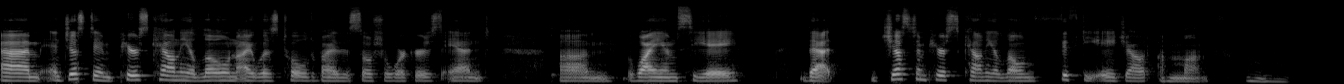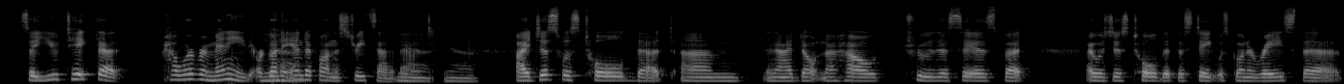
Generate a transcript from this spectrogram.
Um, and just in Pierce County alone, I was told by the social workers and um, YMCA that just in Pierce County alone, 50 age out a month. Mm. So you take that, however many are going to end up on the streets out of Yeah, that. yeah. I just was told that, um, and I don't know how true this is, but I was just told that the state was going to raise the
